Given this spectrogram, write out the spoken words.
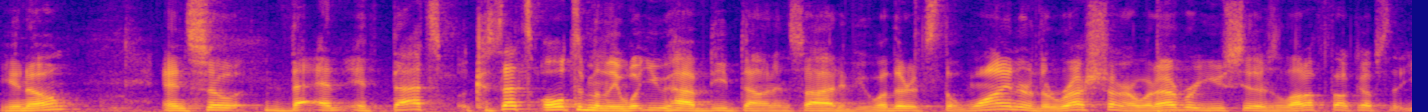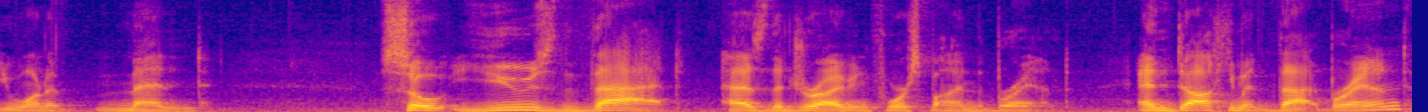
You know? And so, that, and if that's because that's ultimately what you have deep down inside of you, whether it's the wine or the restaurant or whatever, you see there's a lot of fuck ups that you want to mend. So use that as the driving force behind the brand and document that brand.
